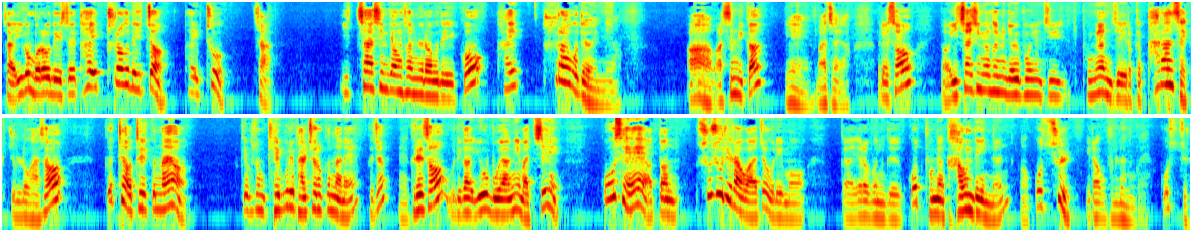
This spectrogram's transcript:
자, 이건 뭐라고 돼 있어요? 타입 2라고 돼 있죠? 타입 2. 자, 2차 신경섬유라고 돼 있고, 타입 2라고 되어 있네요. 아, 맞습니까? 예, 맞아요. 그래서, 어, 2차 신경섬유는 여기 보이지, 보면 이제 이렇게 파란색 줄로 가서, 끝에 어떻게 끝나요? 이렇게 무슨 개구리 발처럼 끝나네. 그죠? 예, 그래서 우리가 요 모양이 마치 꽃의 어떤 수술이라고 하죠. 우리 뭐, 그러니까 여러분 그 꽃 보면 가운데 있는 어, 꽃술이라고 부르는 거예요. 꽃술.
